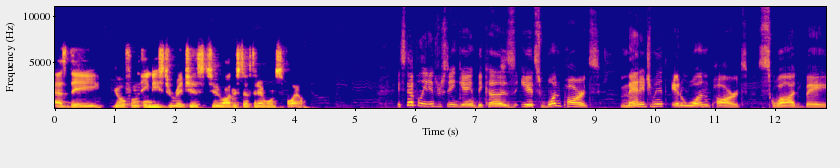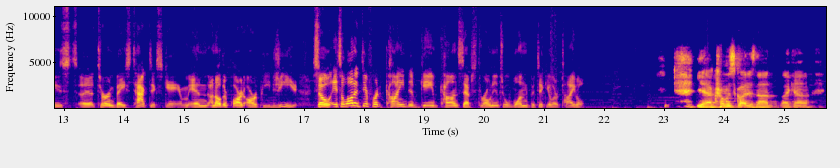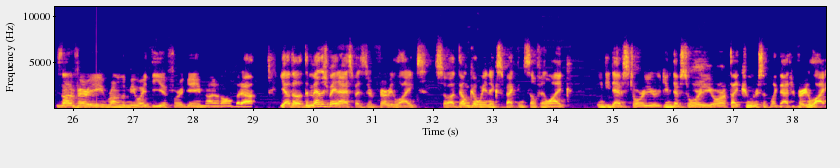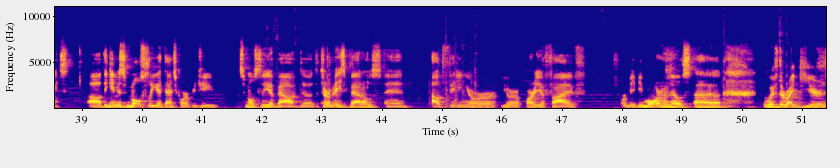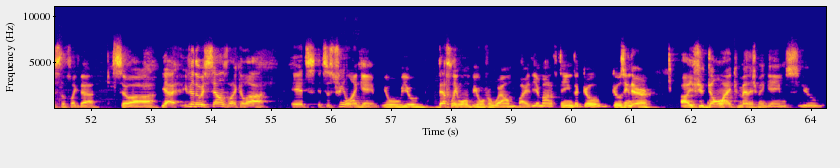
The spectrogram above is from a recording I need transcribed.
as they go from indies to riches to other stuff that I won't spoil. It's definitely an interesting game because it's one part management and one part squad-based, uh, turn-based tactics game, and another part RPG. So it's a lot of different kind of game concepts thrown into one particular title. yeah, Chroma Squad is not like a it's not a very run-of-the-mill idea for a game, not at all. But uh, yeah, the the management aspects they're very light, so uh, don't go in expecting something like indie dev story or game dev story or tycoon or something like that. They're very light. Uh, the game is mostly a tactical RPG. It's mostly about the, the turn-based battles and outfitting your your party of five or maybe more, who knows, uh, with the right gear and stuff like that. So uh, yeah, even though it sounds like a lot, it's it's a streamlined game. You you definitely won't be overwhelmed by the amount of thing that go goes in there. Uh, if you don't like management games, you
